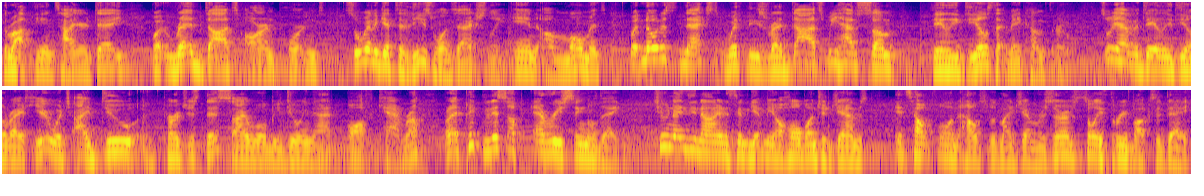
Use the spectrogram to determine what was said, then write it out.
throughout the entire day. But red dots are important. So we're gonna get to these ones actually in a moment. But notice next with these red dots, we have some daily deals that may come through. So we have a daily deal right here, which I do purchase this. I will be doing that off camera, but I pick this up every single day. $2.99 is gonna get me a whole bunch of gems it's helpful and it helps with my gem reserves. It's only three bucks a day.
